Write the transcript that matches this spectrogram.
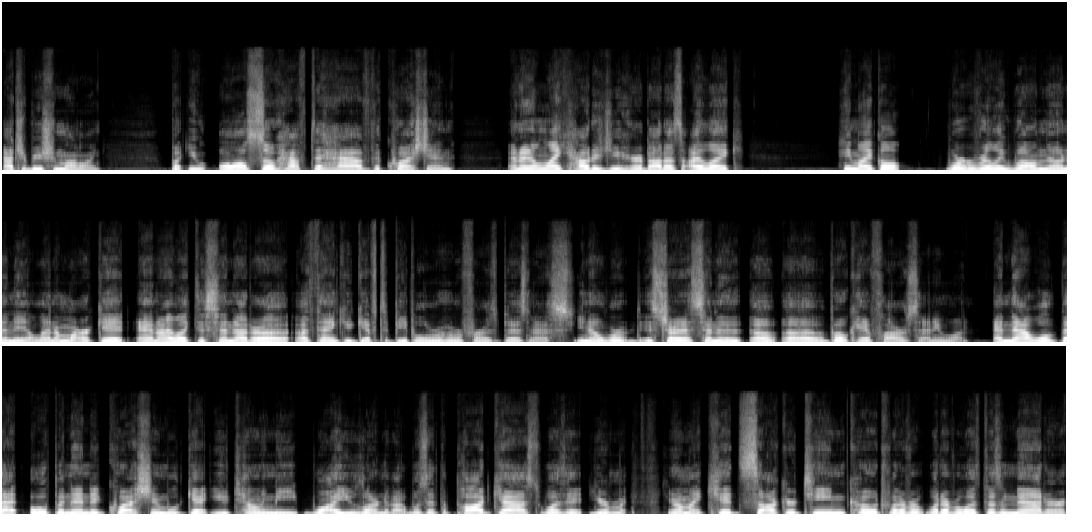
attribution modeling. But you also have to have the question, and I don't like, how did you hear about us? I like, hey, Michael, we're really well known in the Atlanta market, and I like to send out a, a thank you gift to people who refer us business. You know, we're it's try to send a, a, a bouquet of flowers to anyone, and that will that open ended question will get you telling me why you learned about. It. Was it the podcast? Was it your you're on my kid's soccer team coach? Whatever whatever it was doesn't matter,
